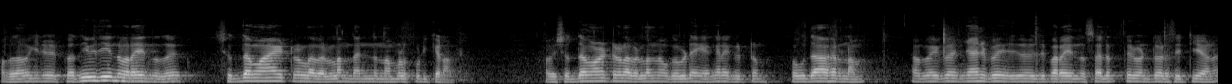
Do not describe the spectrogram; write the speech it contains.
അപ്പോൾ നമുക്കിനി ഒരു പ്രതിവിധി എന്ന് പറയുന്നത് ശുദ്ധമായിട്ടുള്ള വെള്ളം തന്നെ നമ്മൾ കുടിക്കണം. അപ്പോൾ ശുദ്ധമായിട്ടുള്ള വെള്ളം നമുക്ക് എവിടെ എങ്ങനെ കിട്ടും? ഇപ്പോൾ ഉദാഹരണം അപ്പോൾ ഇപ്പോൾ ഞാനിപ്പോൾ ഇത് പറയുന്ന സ്ഥലം തിരുവനന്തപുരം സിറ്റിയാണ്.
